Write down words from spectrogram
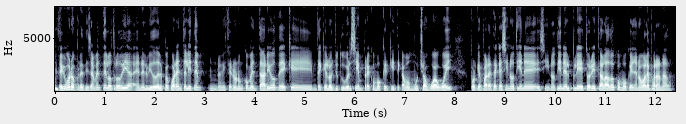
Es que bueno, precisamente el otro día en el vídeo del P40 Elite nos hicieron un comentario de que, de que los youtubers siempre como que criticamos mucho a Huawei porque parece que si no tiene, si no tiene el Play Store instalado como que ya no vale para nada.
